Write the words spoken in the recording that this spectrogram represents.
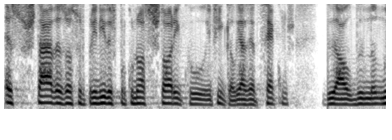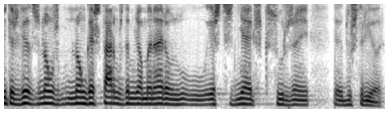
assustadas ou surpreendidas porque o nosso histórico, enfim, que aliás é de séculos, de, de, muitas vezes não, não gastarmos da melhor maneira estes dinheiros que surgem do exterior?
